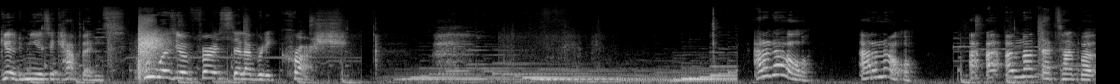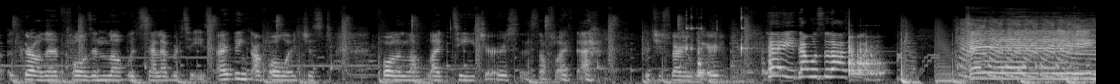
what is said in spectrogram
good music happens. Who was your first celebrity crush? I don't know. I don't know I, am not that type of girl that falls in love with celebrities. I think I've always just fallen in love like teachers and stuff like that, which is very weird. Hey, that was the last one. Hey,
